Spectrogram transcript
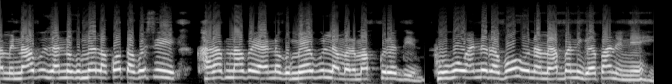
আমি না বুঝি আন্নগো মেলা কথা কইছি খারাপ না পাই আন্নগো মেয়ে বললে আমার মাফ করে দিন ফুবু আন্নেরা বহু না আমি আব্বানি গায়ে পানি নিয়ে আহি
